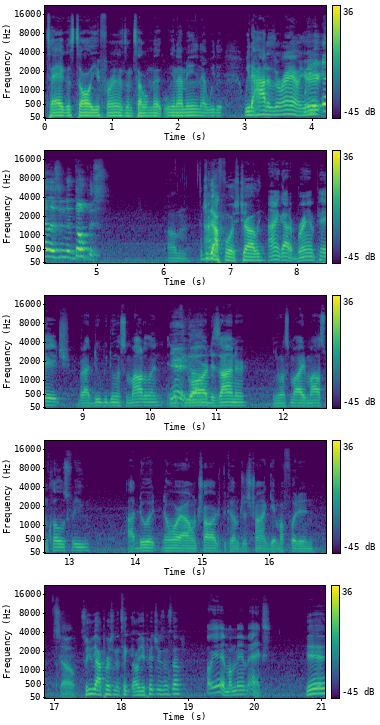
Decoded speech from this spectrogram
Tag us to all your friends and tell them that, you know what I mean, that we the, we the hottest around. We the illest and the dopest. Um, What you I- got for us, Charlie? I ain't got a brand page, but I do be doing some modeling. And There if you you go. are a designer and you want somebody to model some clothes for you, I do it. Don't worry, I don't charge because I'm just trying to get my foot in. So, So you got a person to take all your pictures and stuff? oh yeah, my man Max. Yeah.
